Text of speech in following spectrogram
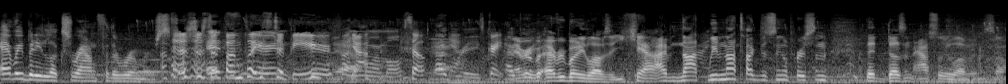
everybody looks around for the rumors. It's just a fun place to be. Very fun yeah. normal. So Agreed. it's great. Agreed. Everybody, everybody loves it. You can't. I've not. We've not talked to a single person that doesn't absolutely love it. So.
